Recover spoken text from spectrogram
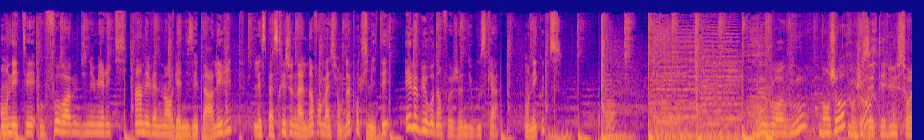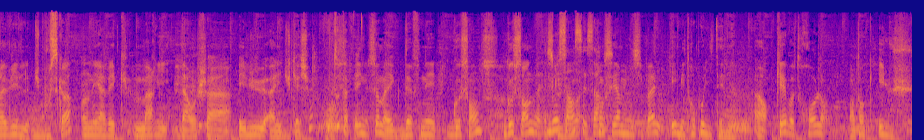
On était au Forum du numérique, un événement organisé par l'ERIP, l'espace régional d'information de proximité, et le bureau d'info jeunes du Bousca. On écoute. Bonjour à vous. Bonjour. Vous êtes élu sur la ville du Bousca. On est avec Marie Darocha, élue à l'éducation. Tout à fait. Et nous sommes avec Daphné Gossens. Gossens, Gossens, c'est ça. Conseillère municipale et métropolitaine. Alors, quel est votre rôle en tant qu'élu?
